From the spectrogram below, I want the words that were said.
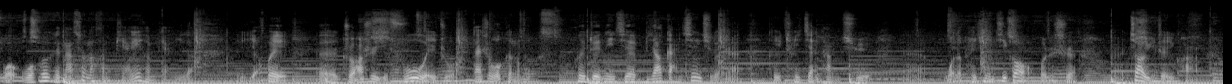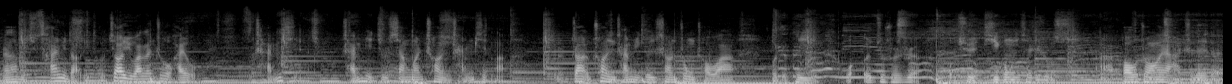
我我会给他算的很便宜很便宜的。也会，呃，主要是以服务为主，但是我可能会对那些比较感兴趣的人，可以推荐他们去，呃，我的培训机构或者是，呃，教育这一块，让他们去参与到里头。教育完了之后，还有产品，产品就是相关创意产品了，呃创创意产品可以上众筹啊，或者可以我就说是我去提供一些这种啊包装呀之类的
